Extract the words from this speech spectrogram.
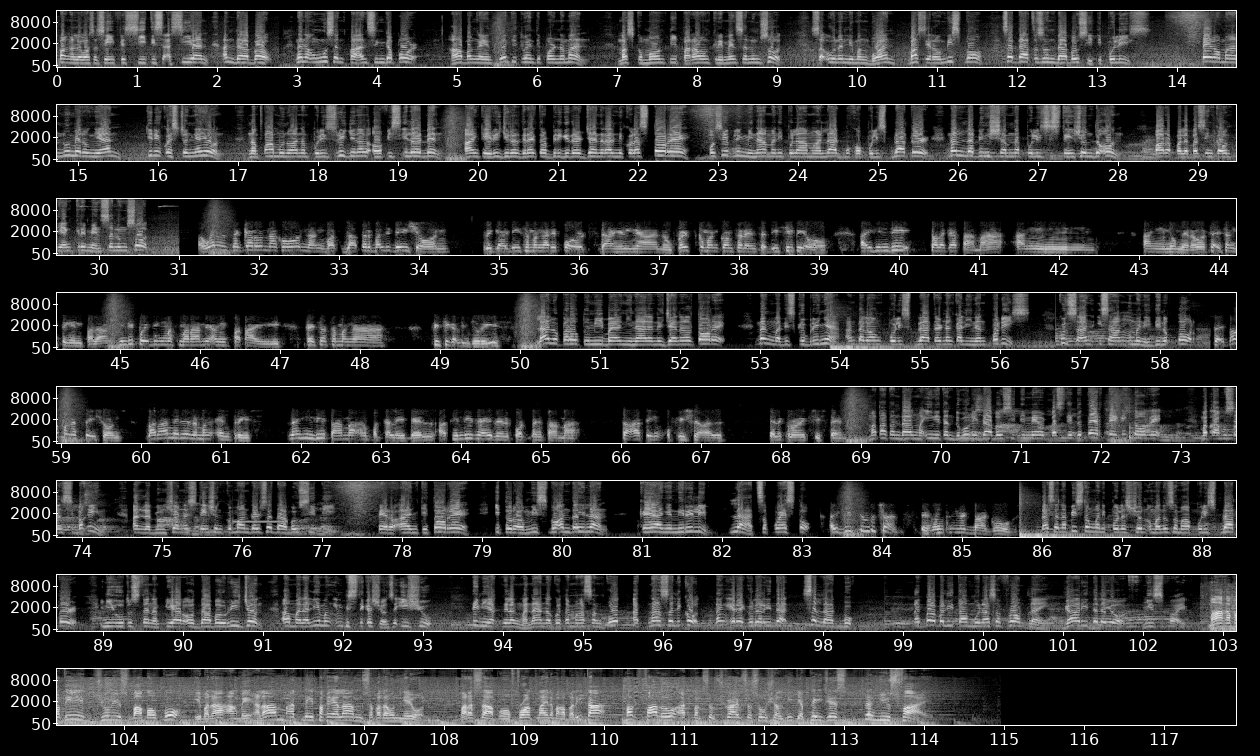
pangalawa sa safest city sa ASEAN ang Davao na naungusan pa ang Singapore. Habang ngayon 2024 naman, mas kumonti pa raw ang krimen sa lungsod sa unang limang buwan base raw mismo sa datos ng Davao City Police. Pero mga numerong yan, kini-question ngayon ng pamunuan ng Police Regional Office 11. Ayon kay Regional Director Brigadier General Nicolas Torre, posibleng minamanipula ang mga logbook o police blotter ng labing siyam na police station doon para palabasing kaunti ang krimen sa lungsod. Uh, Well, nagkaroon ako ng blotter validation regarding sa mga reports dahil nga nung first command conference sa DCPO ay hindi talaga tama ang ang numero sa isang tingin pa lang. Hindi pwedeng mas marami ang patay kaysa sa mga physical injuries. Lalo pa raw tumibay ang hinala ni General Torre nang madiskubre niya ang dalawang police blotter ng Kalinan Police kung saan isa ang umani dinoktor. Sa ibang mga stations, marami rin namang entries na hindi tama ang pagka-label at hindi na i-report ng tama sa ating official electronic system. Matatanda ang mainit ang dugo ni Davao City Mayor Baste Duterte kay Torre. Matapos niyang sibakin ang labing siyam na station commander sa Davao City. Pero ayon kay Torre, ito raw mismo ang dahilan kaya niya nirelieve lahat sa pwesto. I gave them the chance. Eh, wala nagbago. Dahil sa nabistong manipulasyon umano sa mga police blotter, iniutos na ng PRO Davao Region ang malalimang investigasyon sa issue. Tiniyak nilang mananagot ang mga sangkot at nasa likod ng irregularidad sa logbook. Nagbabalita mula sa frontline, Gary De Leon, News 5. Mga kapatid, Julius Babaw po. Iba na ang may alam at may pakialam sa panahon ngayon. Para sa mga frontline ng mga balita, mag-follow at mag-subscribe sa social media pages ng News 5.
